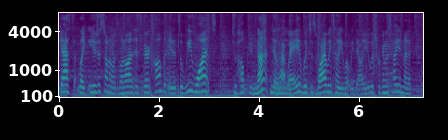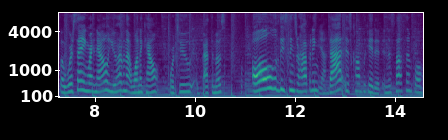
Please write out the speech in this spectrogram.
guess. Like you just don't know what's going on. It's very complicated. So we want to help you not feel that Mhm. way, which is why we tell you what we tell you, which we're going to tell you in a minute. But we're saying right now, you having that one account or two at the most, all of these things are happening. Yeah. That is complicated and it's not simple.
